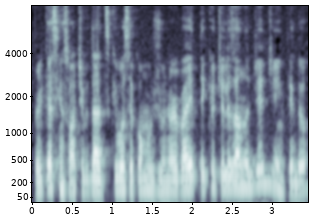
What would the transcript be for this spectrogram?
porque, assim, são atividades que você, como júnior, vai ter que utilizar no dia a dia, entendeu?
